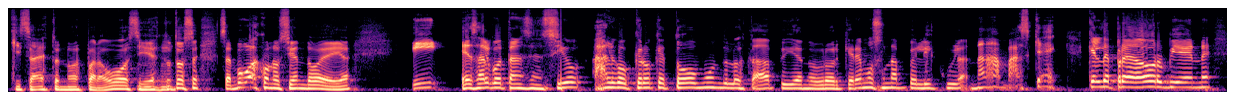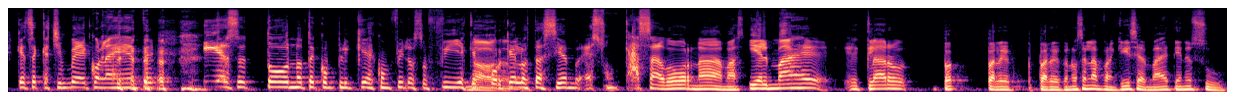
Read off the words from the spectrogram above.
quizá esto no es para vos y esto. Entonces, o sea, vos vas conociendo a ella y es algo tan sencillo, algo creo que todo el mundo lo estaba pidiendo, bro. Queremos una película, nada más que, que el depredador viene, que se cachimbee con la gente y eso todo no te compliques con filosofía, que No, por no, qué no. lo está haciendo. Es un cazador nada más. Y el maje, eh, claro, pa- para, para que conocen la franquicia, el maje tiene su-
